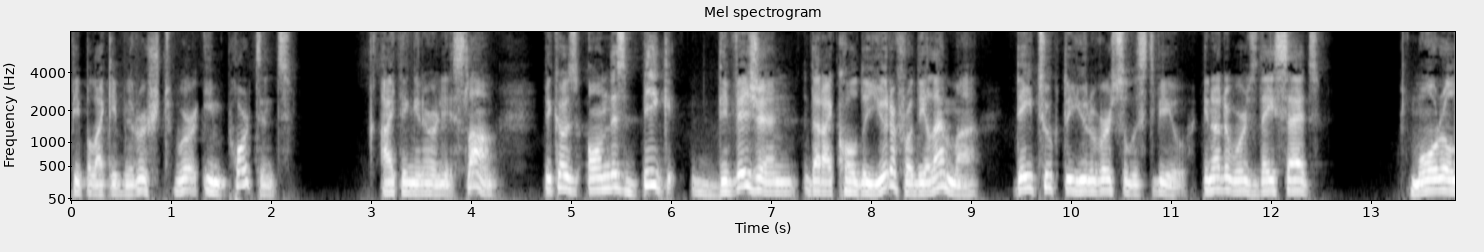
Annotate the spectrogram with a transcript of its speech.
people like Ibn Rushd, were important, I think, in early Islam, because on this big division that I call the Euthyphro dilemma, they took the universalist view. In other words, they said moral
